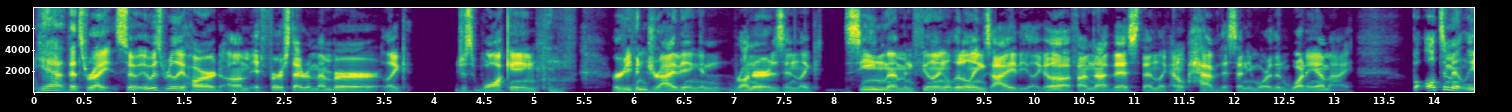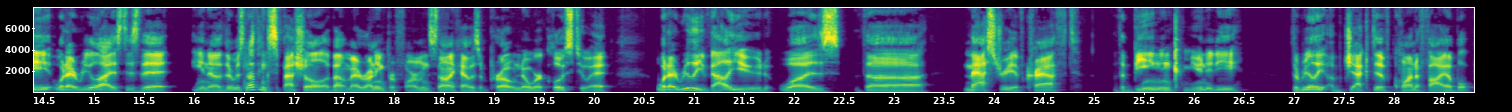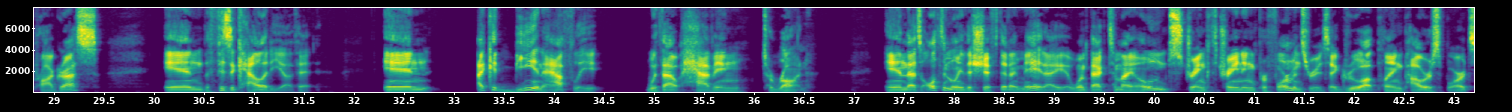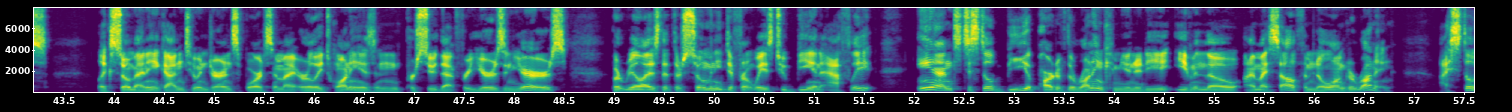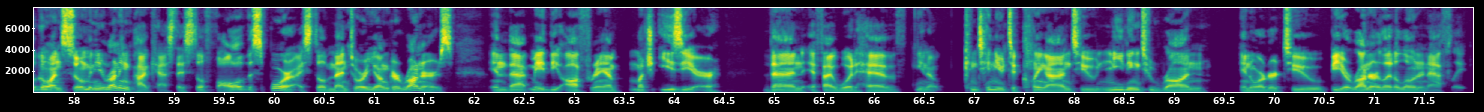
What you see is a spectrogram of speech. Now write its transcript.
Yeah, that's right. So it was really hard. Um, at first, I remember like just walking or even driving and runners and like seeing them and feeling a little anxiety like, oh, if I'm not this, then like I don't have this anymore, then what am I? But ultimately, what I realized is that, you know, there was nothing special about my running performance. Not like I was a pro, nowhere close to it. What I really valued was the mastery of craft, the being in community, the really objective, quantifiable progress, and the physicality of it. And I could be an athlete without having to run. And that's ultimately the shift that I made. I went back to my own strength training performance roots. I grew up playing power sports, like so many, got into endurance sports in my early 20s and pursued that for years and years, but realized that there's so many different ways to be an athlete and to still be a part of the running community, even though I myself am no longer running. I still go on so many running podcasts. I still follow the sport. I still mentor younger runners. And that made the off ramp much easier than if I would have, you know, continued to cling on to needing to run in order to be a runner, let alone an athlete.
